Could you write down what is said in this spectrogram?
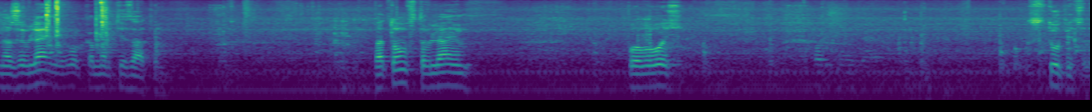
наживляем его к амортизатору. Потом вставляем полуось ступицу.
